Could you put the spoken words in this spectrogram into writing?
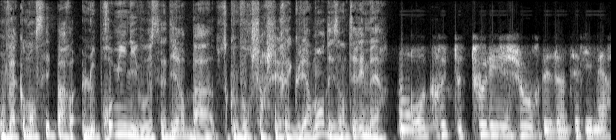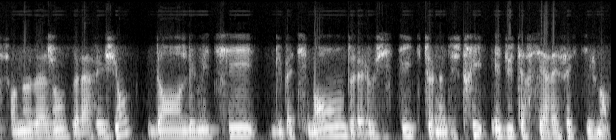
on va commencer par le premier niveau, c'est-à-dire bah, ce que vous recherchez régulièrement, des intérimaires. On recrute tous les jours des intérimaires sur nos agences de la région dans les métiers du bâtiment, de la logistique, de l'industrie et du tertiaire, effectivement.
